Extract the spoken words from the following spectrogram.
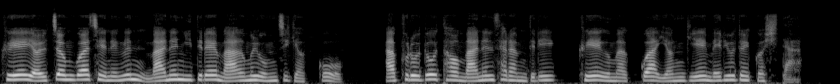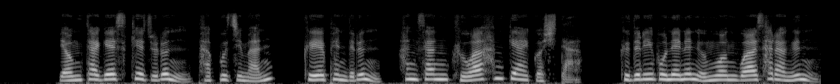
그의 열정과 재능은 많은 이들의 마음을 움직였고 앞으로도 더 많은 사람들이 그의 음악과 연기에 매료될 것이다. 영탁의 스케줄은 바쁘지만 그의 팬들은 항상 그와 함께 할 것이다. 그들이 보내는 응원과 사랑은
